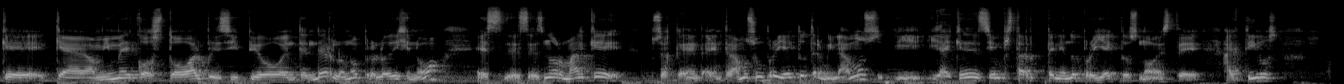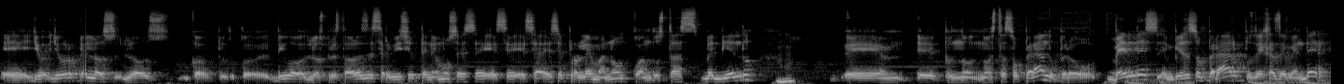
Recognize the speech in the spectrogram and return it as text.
que, que a mí me costó al principio entenderlo, ¿no? Pero lo dije, no, es, es normal que pues, entramos un proyecto, terminamos y, y, hay que siempre estar teniendo proyectos, ¿no? Este, activos. Eh, yo, yo, creo que los, los, pues, digo, los prestadores de servicio tenemos ese, ese, ese, problema, ¿no? Cuando estás vendiendo, eh, eh, pues no, no, estás operando, pero vendes, empiezas a operar, pues dejas de vender.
